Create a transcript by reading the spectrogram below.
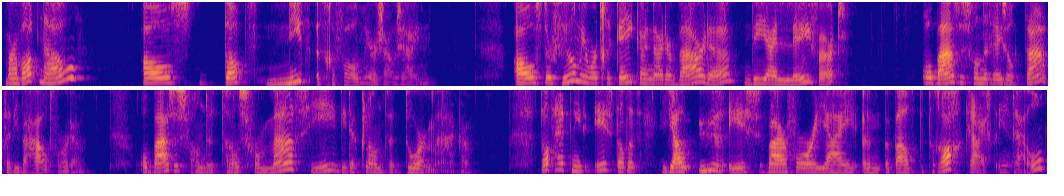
Maar wat nou als dat niet het geval meer zou zijn? Als er veel meer wordt gekeken naar de waarde die jij levert op basis van de resultaten die behaald worden, op basis van de transformatie die de klanten doormaken. Dat het niet is dat het jouw uur is waarvoor jij een bepaald bedrag krijgt in ruil,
